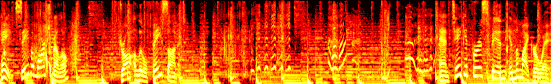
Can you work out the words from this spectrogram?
Hey, save a marshmallow. Draw a little face on it. And take it for a spin in the microwave.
